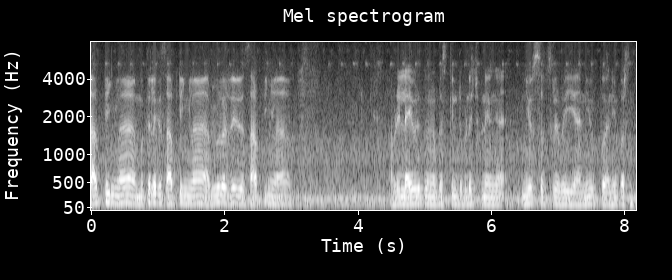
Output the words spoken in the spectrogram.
சாப்பிட்டீங்களா? முத்தலுக்கு சாப்பிட்டீங்களா? அபிகுல்லா டைலர் சாப்பிட்டீங்களா? அப்படியே லைவ் இருக்குங்க அப்படியே ஸ்கின் டப்பு டச் பண்ணுங்க நியூ சப்ஸ்கிரைப் ஐயா நியூ நியூ பர்சன்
